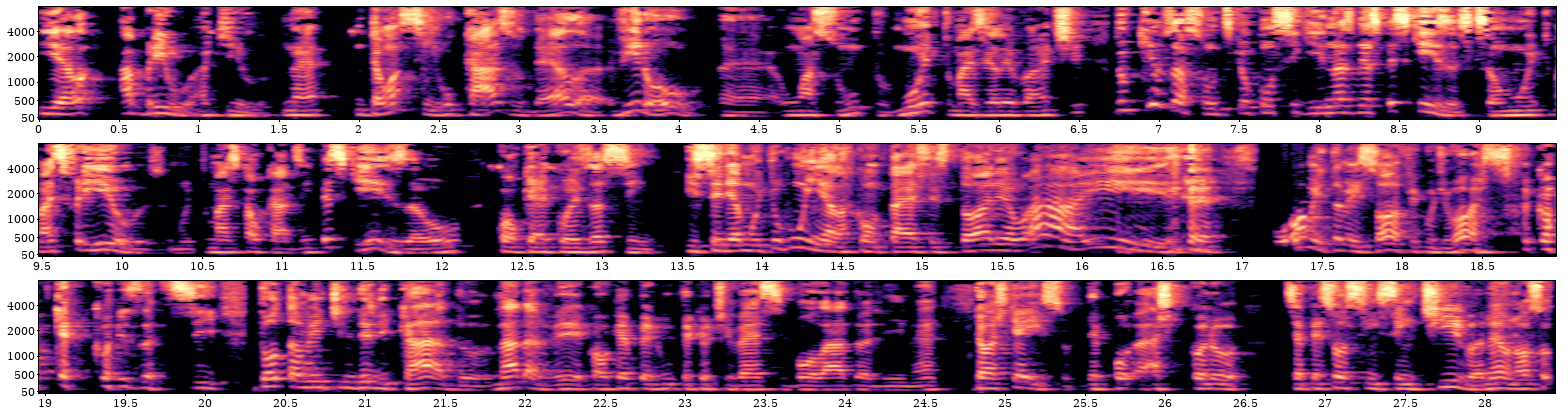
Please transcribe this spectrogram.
e ela abriu aquilo, né? Então, assim, o caso dela virou é, um assunto muito mais relevante do que os assuntos que eu consegui nas minhas pesquisas, que são muito mais frios, muito mais calcados em pesquisa ou qualquer coisa assim. E seria muito ruim ela contar essa história, eu, ah, e homem também sofre com divórcio? Qualquer coisa assim, totalmente indelicado, nada a ver, qualquer pergunta que eu tivesse bolado ali, né? Então acho que é isso. Depois, acho que quando se a pessoa se incentiva, né? O nosso,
